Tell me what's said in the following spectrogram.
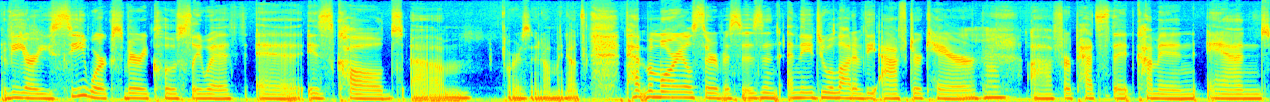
VREC works very closely with uh, is called. Um, or is it on my notes? Pet Memorial Services, and, and they do a lot of the aftercare uh, for pets that come in. And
